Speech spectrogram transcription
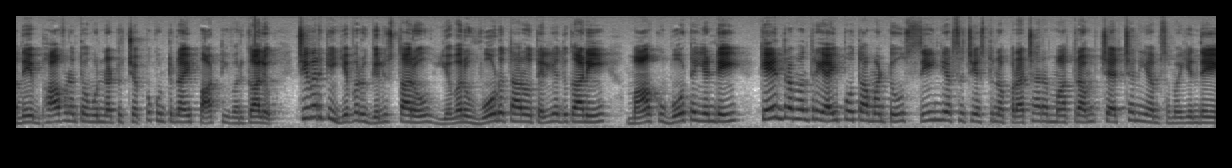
అదే భావనతో ఉన్నట్టు చెప్పుకుంటున్నాయి పార్టీ వర్గాలు. చివరికి ఎవరు గెలుస్తారో ఎవరు ఓడుతారో తెలియదు కానీ మాకు ఓటెయ్యండి కేంద్ర మంత్రి అయిపోతామంటూ సీనియర్స్ చేస్తున్న ప్రచారం మాత్రం చర్చనీయాంశమయ్యింది.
